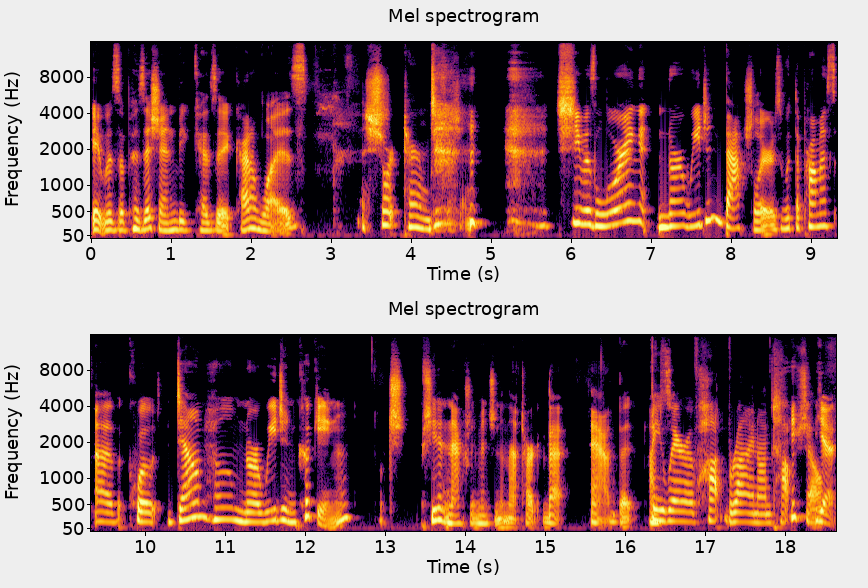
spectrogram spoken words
it was a position because it kind of was. A short term position. She was luring Norwegian bachelors with the promise of, quote, down home Norwegian cooking, which she didn't actually mention in that target, that ad, but I'm Beware of hot brine on top shelf. Yeah,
